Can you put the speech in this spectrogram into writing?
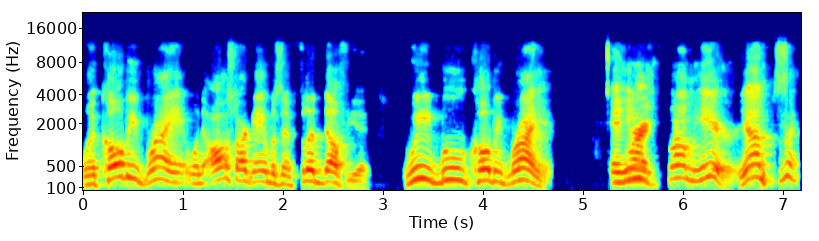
When Kobe Bryant, when the All-Star game was in Philadelphia, we booed Kobe Bryant. And he's right. from here. You know what I'm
